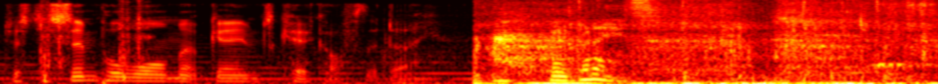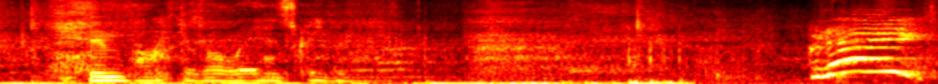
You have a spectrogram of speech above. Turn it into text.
just a simple warm-up game to kick off the day. Hey, grenades. Impact is all it is, screaming. Grenade!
